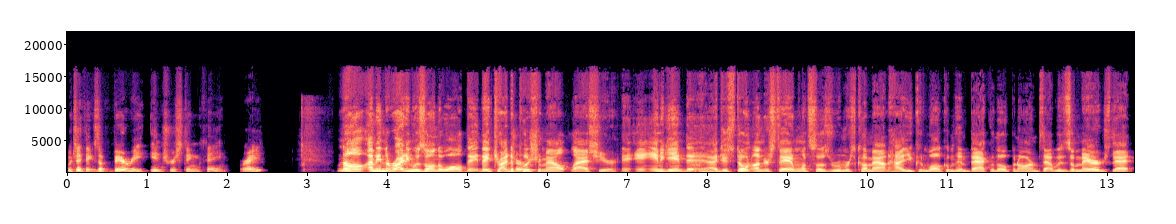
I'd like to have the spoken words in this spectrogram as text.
which I think is a very interesting thing, right? No, I mean the writing was on the wall. They they tried to sure. push him out last year, and, and again, they, I just don't understand once those rumors come out how you can welcome him back with open arms. That was a marriage yeah. that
